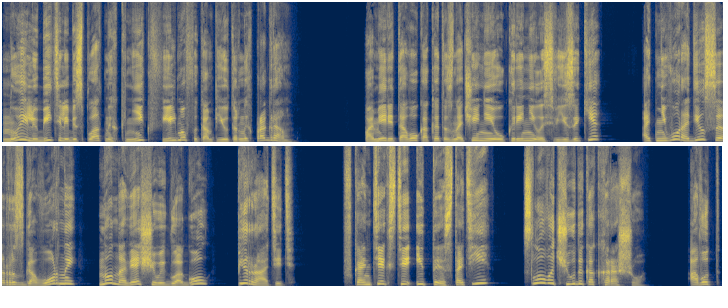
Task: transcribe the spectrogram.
но и любители бесплатных книг, фильмов и компьютерных программ. По мере того, как это значение укоренилось в языке, от него родился разговорный, но навязчивый глагол «пиратить». В контексте ИТ статьи слово «чудо» как хорошо. А вот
